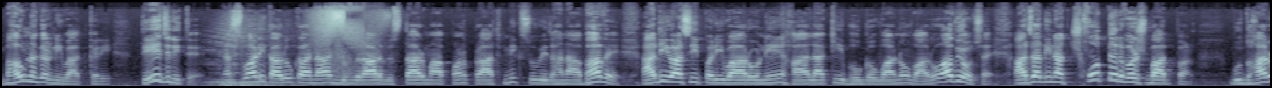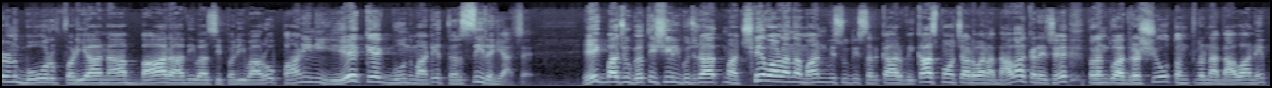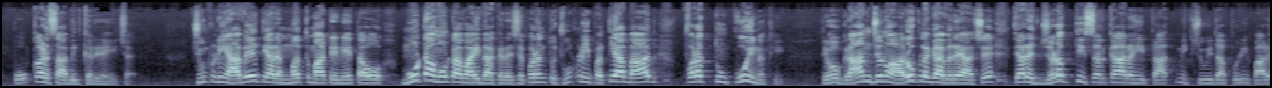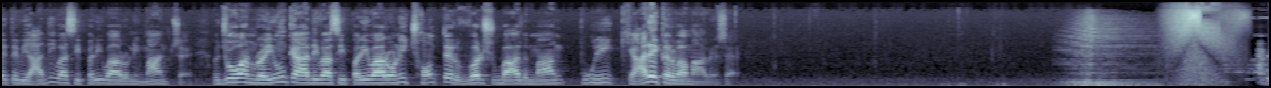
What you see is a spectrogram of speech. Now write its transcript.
કરી ભાવનગરની વાત કરી. તે જ રીતે નસવાડી તાલુકાના ડુંગરાળ વિસ્તારમાં પણ પ્રાથમિક સુવિધાના અભાવે આદિવાસી પરિવારોને હાલાકી ભોગવવાનો વારો આવ્યો છે. આઝાદીના છોતેર વર્ષ બાદ પણ બુધારણ બોર ફળિયાના બાર આદિવાસી પરિવારો પાણીની એક એક બૂંદ માટે તરસી રહ્યા છે. એક બાજુ ગતિશીલ ગુજરાતમાં છેવાડાના માનવી સુધી સરકાર વિકાસ પહોંચાડવાના દાવા કરે છે, પરંતુ આ દ્રશ્યો તંત્રના દાવાને પોકળ સાબિત કરી રહી છે. ચૂંટણી આવે ત્યારે મત માટે નેતાઓ મોટા મોટા વાયદા કરે છે. પરંતુ ચૂંટણી પત્યા બાદ ફરકતું કોઈ નથી. તેઓ ગ્રામજનો આરોપ લગાવી રહ્યા છે, ત્યારે ઝડપથી સરકાર અહીં પ્રાથમિક સુવિધા પૂરી પાડે તેવી આદિવાસી પરિવારોની માંગ છે. જોવાનું રહ્યું કે આદિવાસી પરિવારોની છોતેર વર્ષ બાદ માંગ પૂરી ક્યારે કરવામાં આવે છે?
